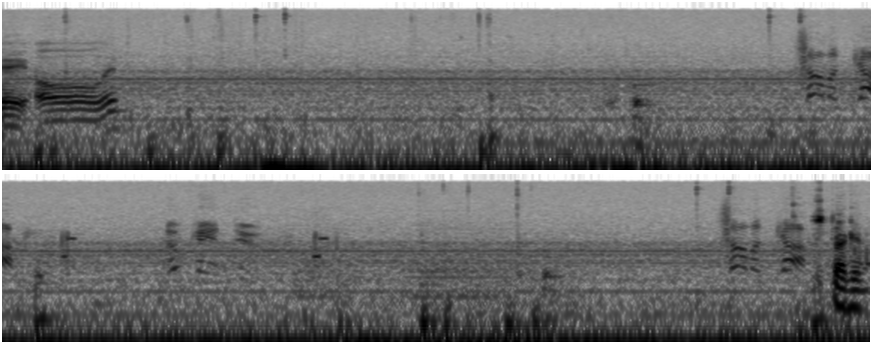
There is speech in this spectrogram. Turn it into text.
Okay, all in. Solid copy. No can do. Solid copy. Stuck in.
